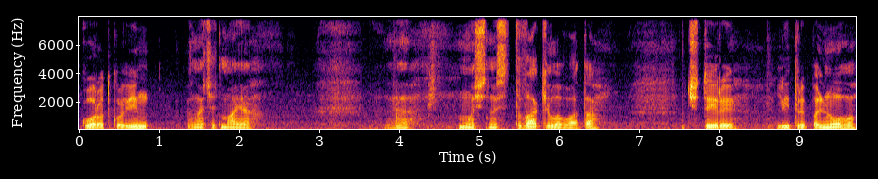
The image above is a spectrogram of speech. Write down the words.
коротко, він значить, має е, мощність 2 кВт, 4 літри пального,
